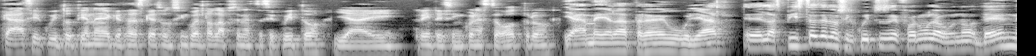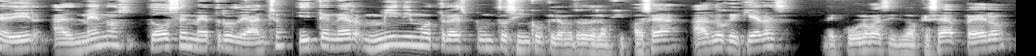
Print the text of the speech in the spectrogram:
cada circuito tiene que sabes que son 50 laps en este circuito y hay 35 en este otro. Ya me dio la tarea de googlear. Eh, las pistas de los circuitos de Fórmula 1 deben medir al menos 12 metros de ancho y tener mínimo 3.5 kilómetros de longitud. O sea, haz lo que quieras de curvas y lo que sea, pero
